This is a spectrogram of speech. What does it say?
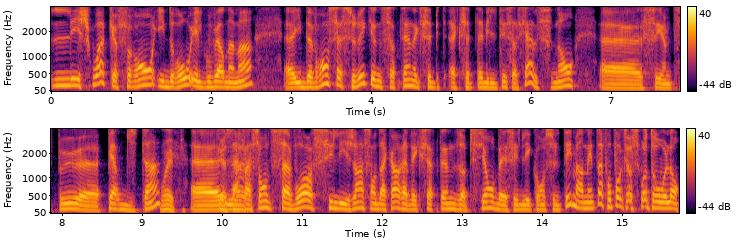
les choix que feront Hydro et le gouvernement, euh, ils devront s'assurer qu'il y a une certaine acceptabilité sociale. Sinon, euh, c'est un petit peu euh, perdre du temps. la façon de savoir si les gens sont d'accord avec certaines options, ben, c'est de les consulter. Mais en même temps, il ne faut pas que ce soit trop long.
